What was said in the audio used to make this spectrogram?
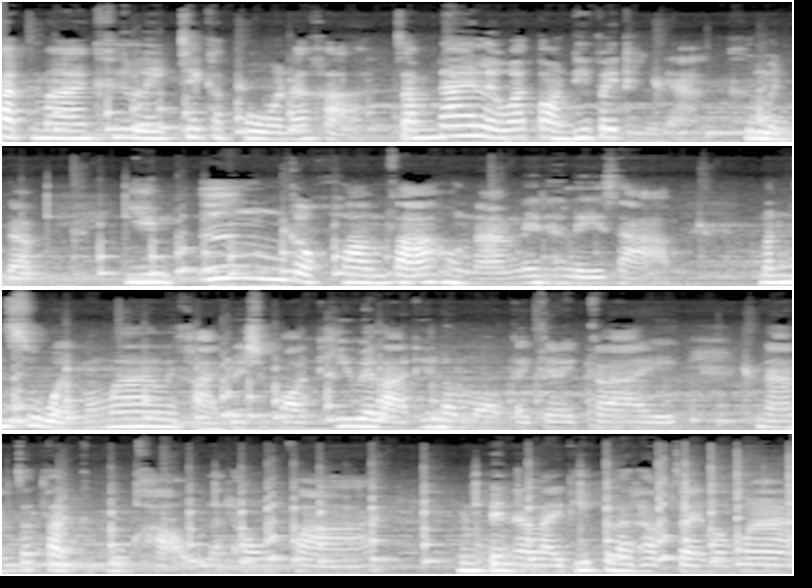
ถัดมาคือเล็กเทคาโปนะคะจำได้เลยว่าตอนที่ไปถึงเนี่ยคือเหมือนแบบยืนอึ้งกับความฟ้าของน้ำในทะเลสาบมันสวยมากๆเลยค่ะ โดยเฉพาะที่เวลาที่เรามองไปไกลๆ น้ำจะตัดกับภูเขาและท้องฟ้า มันเป็นอะไรที่ประทับใจมาก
